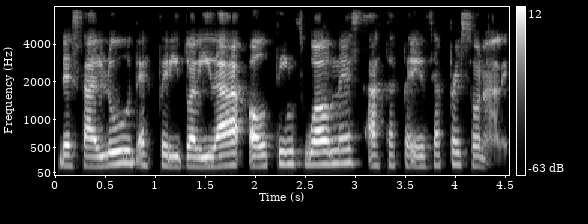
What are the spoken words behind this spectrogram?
de salud, espiritualidad, all things wellness, hasta experiencias personales.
